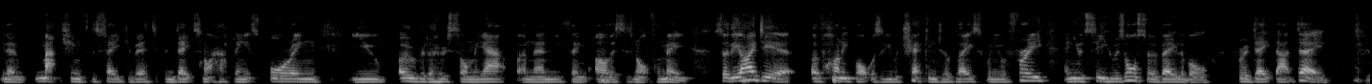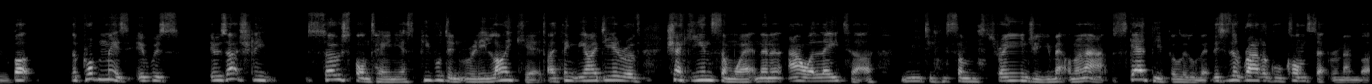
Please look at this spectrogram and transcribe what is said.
you know matching for the sake of it and dates not happening, it's boring. You overdose on the app and then you think, oh, this is not for me. So the idea of Honeypot was you would check into a place when you were free and you would see who was also available for a date that day. Mhm. But the problem is, it was it was actually so spontaneous people didn't really like it i think the idea of checking in somewhere and then an hour later meeting some stranger you met on an app scared people a little bit this is a radical concept remember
